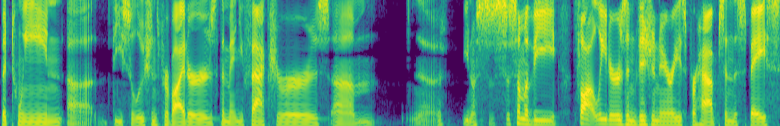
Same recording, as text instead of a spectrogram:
between uh, the solutions providers, the manufacturers, um, uh, you know, s- some of the thought leaders and visionaries, perhaps in the space,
